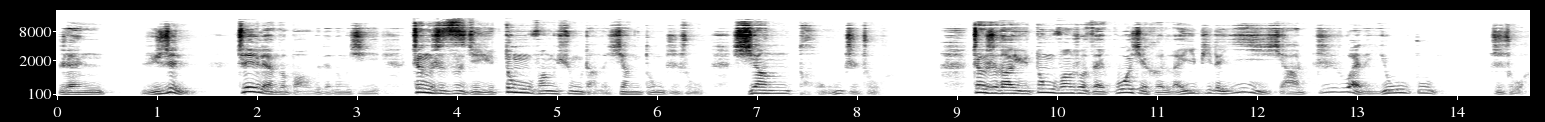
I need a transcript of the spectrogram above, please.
忍与韧这两个宝贵的东西，正是自己与东方兄长的相通之处，相同之处啊！正是他与东方朔在郭谢和雷劈的义侠之外的幽助之处啊！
